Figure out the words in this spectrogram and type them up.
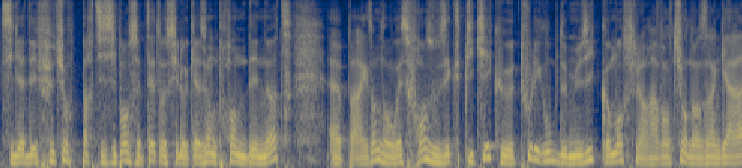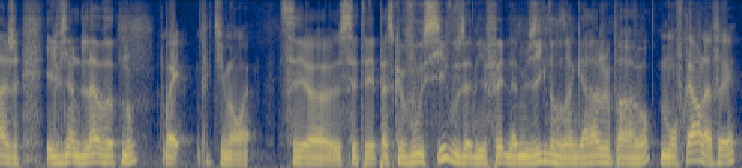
S'il y a des futurs participants, c'est peut-être aussi l'occasion de prendre des notes. Euh, par exemple, dans West France, vous expliquez que tous les groupes de musique commencent leur aventure dans un garage. Il vient de là votre nom? Oui, effectivement, ouais. Euh, C'était parce que vous aussi, vous aviez fait de la musique dans un garage auparavant? Mon frère l'a fait.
